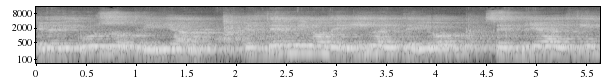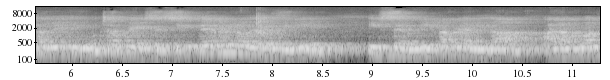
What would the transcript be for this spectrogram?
En el discurso trivial, el término de herida interior se emplea distintamente y muchas veces sin término de definir y cernir la realidad a la cual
